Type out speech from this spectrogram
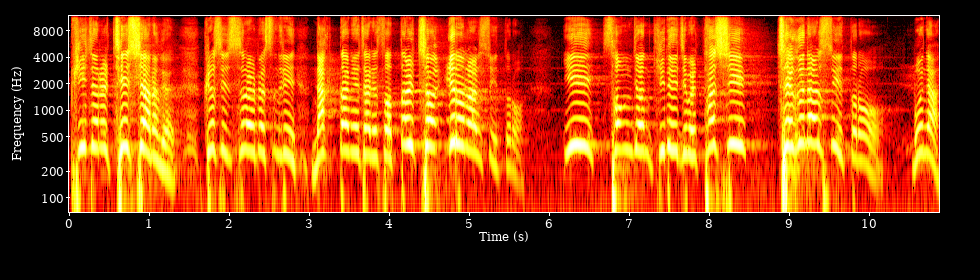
비전을 제시하는 거예요. 그래서 이스라엘 백성들이 낙담의 자리에서 떨쳐 일어날 수 있도록 이 성전 기대 집을 다시 재건할 수 있도록 뭐냐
